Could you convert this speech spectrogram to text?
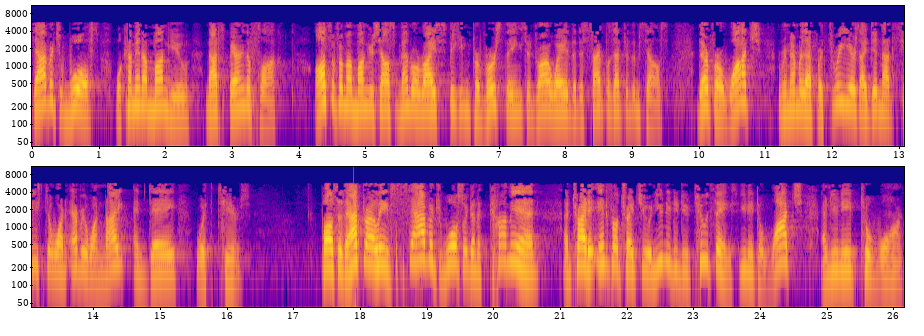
savage wolves will come in among you, not sparing the flock. Also from among yourselves men will rise speaking perverse things to draw away the disciples after themselves. Therefore watch and remember that for three years I did not cease to warn everyone night and day with tears. Paul says, after I leave, savage wolves are going to come in and try to infiltrate you and you need to do two things. You need to watch and you need to warn.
